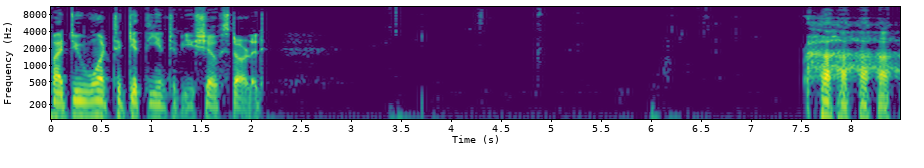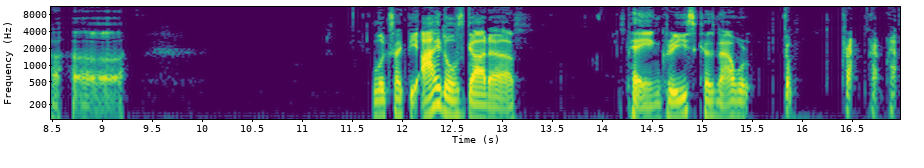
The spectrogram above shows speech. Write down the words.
But I do want to get the interview show started. Looks like the idols got a pay increase because now we're oh, crap, crap, crap.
